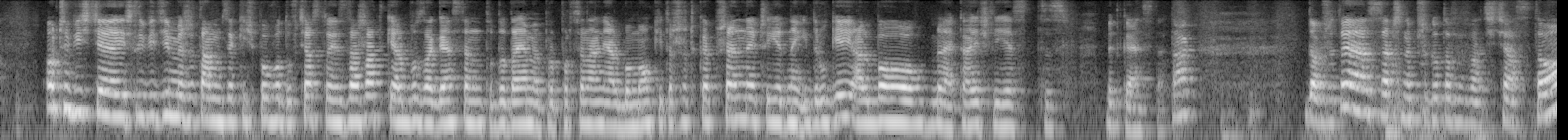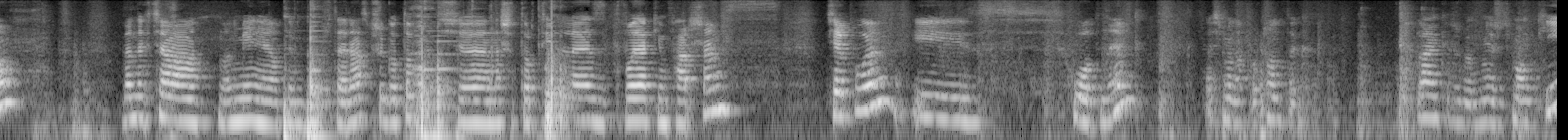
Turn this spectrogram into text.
Oczywiście, jeśli widzimy, że tam z jakichś powodów ciasto jest za rzadkie albo za gęste, no to dodajemy proporcjonalnie albo mąki troszeczkę pszennej, czy jednej i drugiej, albo mleka, jeśli jest zbyt gęste, tak? Dobrze, teraz zacznę przygotowywać ciasto. Będę chciała, nadmienię o tym już teraz, przygotować nasze tortille z dwojakim farszem, z ciepłym i z chłodnym. Weźmy na początek szklankę, żeby mierzyć mąki.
